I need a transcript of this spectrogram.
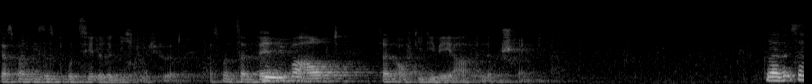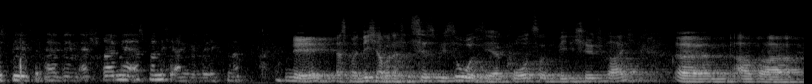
dass man dieses Prozedere nicht durchführt. Dass man es dann, wenn überhaupt, dann auf die DBA-Fälle beschränkt. Ja, also ist das BMF-Schreiben ja erstmal nicht angelegt, ne? Nee, erstmal nicht, aber das ist ja sowieso sehr kurz und wenig hilfreich. Ähm, aber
